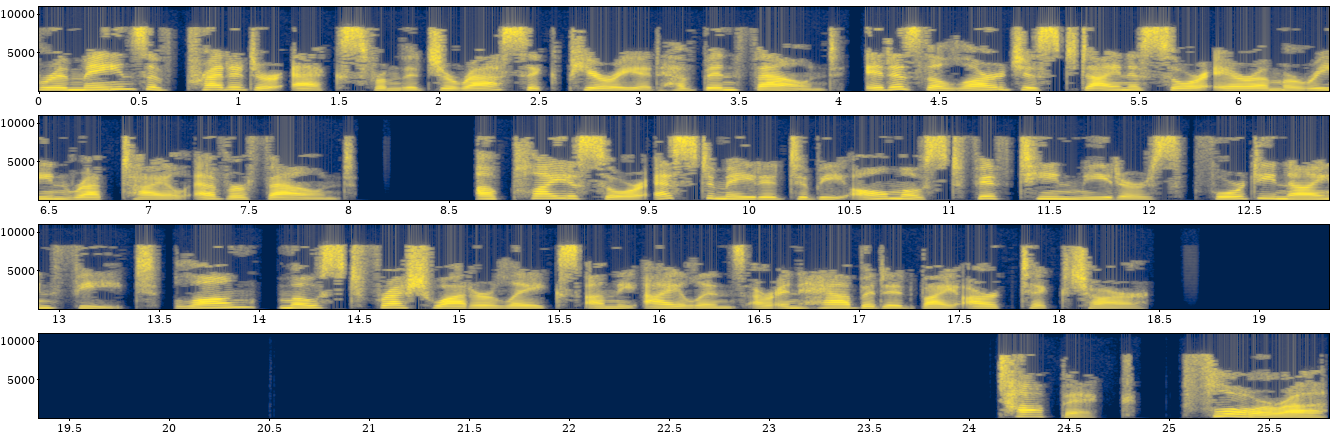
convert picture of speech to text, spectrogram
Remains of Predator X from the Jurassic period have been found. It is the largest dinosaur-era marine reptile ever found. A pliosaur estimated to be almost 15 meters 49 feet long. Most freshwater lakes on the islands are inhabited by Arctic char. Topic: Flora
